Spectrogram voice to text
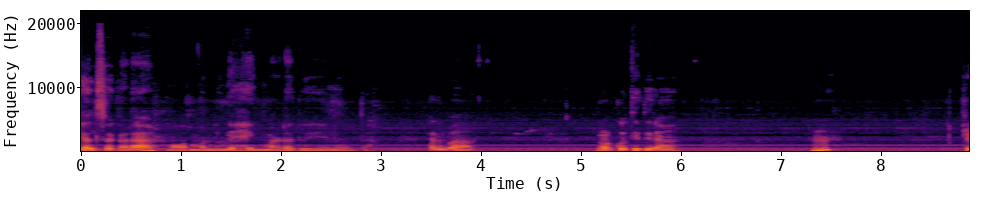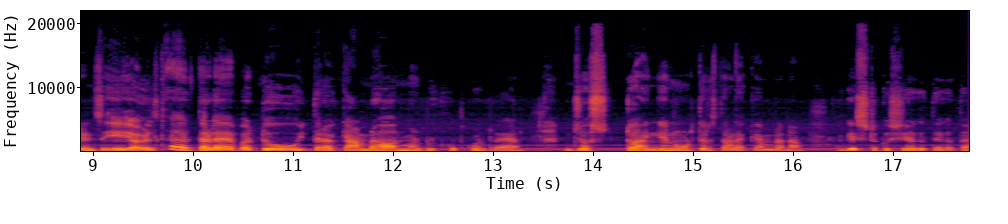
ಕೆಲಸಗಳ ಮಾರ್ ಮಾರ್ನಿಂಗೆ ಹೆಂಗೆ ಮಾಡೋದು, ಏನು ಅಂತ. ಅಲ್ವಾ? ನೋಡ್ಕೋತಿದ್ದೀರಾ? ಹ್ಞೂ ಫ್ರೆಂಡ್ಸ್ ಈ ಅಳ್ತಾ ಇರ್ತಾಳೆ ಬಟ್ಟು ಈ ಥರ ಕ್ಯಾಮ್ರಾ ಆನ್ ಮಾಡಿಬಿಟ್ಟು ಕೂತ್ಕೊಂಡ್ರೆ ಜಸ್ಟು ಹಂಗೆ ನೋಡ್ತಿರ್ತಾಳೆ ಕ್ಯಾಮ್ರಾನ ಎಷ್ಟು ಖುಷಿ ಆಗುತ್ತೆ ಗೊತ್ತಾ?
